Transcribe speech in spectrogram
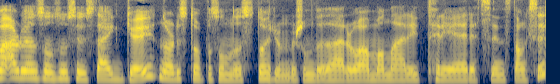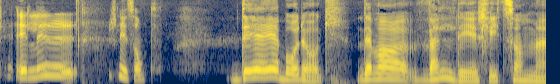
Men er du en sånn som syns det er gøy når det står på sånne stormer som det der, og man er i tre rettsinstanser, eller slitsomt? Det er både òg. Det var veldig slitsomme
